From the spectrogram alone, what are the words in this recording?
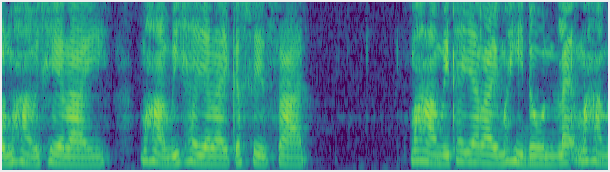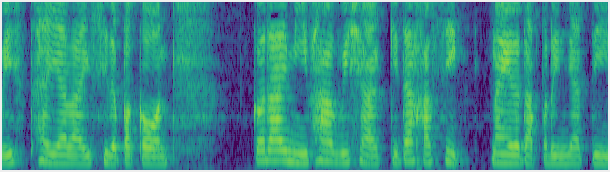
รณ์มหาวิทยาลัย มหาวิทยาลัยเกษตรศาสตร์ มหาวิทยาลัยมหิดล และมหาวิทยาลัยศิลปากร ก็ได้มีภาควิชากีตาร์คลาสสิกในระดับปริญญาตรี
